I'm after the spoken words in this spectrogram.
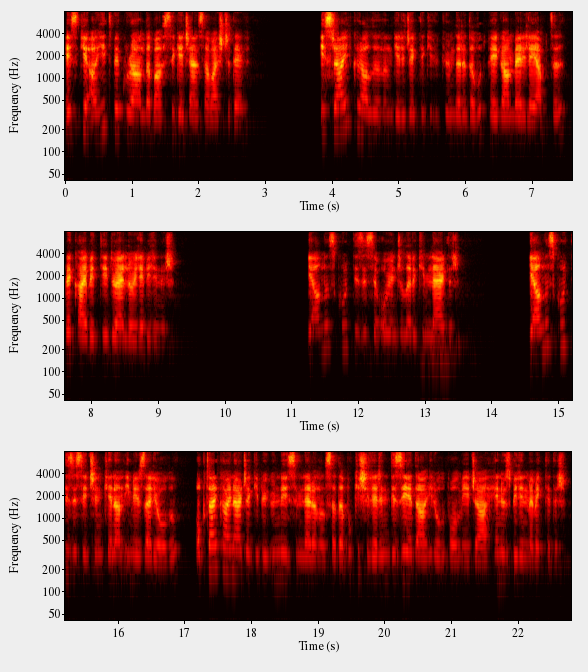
eski ahit ve Kur'an'da bahsi geçen savaşçı dev. İsrail krallığının gelecekteki hükümdarı Davut peygamber ile yaptığı ve kaybettiği düello ile bilinir. Yalnız Kurt dizisi oyuncuları kimlerdir? Yalnız Kurt dizisi için Kenan İmirzalıoğlu, Oktay Kaynarca gibi ünlü isimler anılsa da bu kişilerin diziye dahil olup olmayacağı henüz bilinmemektedir.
